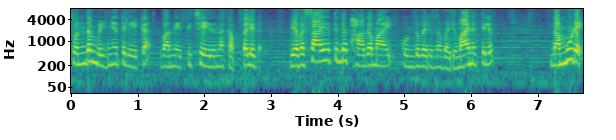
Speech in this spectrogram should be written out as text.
സ്വന്തം വിഴിഞ്ഞത്തിലേക്ക് വന്നെത്തിച്ചേരുന്ന കപ്പലുകൾ വ്യവസായത്തിന്റെ ഭാഗമായി കൊണ്ടുവരുന്ന വരുമാനത്തിലും നമ്മുടെ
